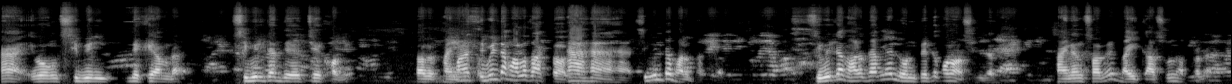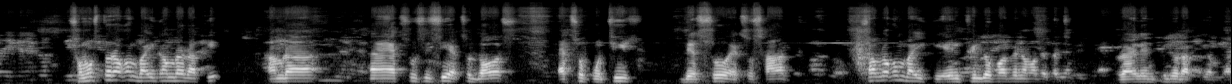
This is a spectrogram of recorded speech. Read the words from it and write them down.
হ্যাঁ এবং সিভিল দেখে আমরা সিভিলটা চেক হবে তবে মানে সিভিলটা ভালো থাকতে হবে? হ্যাঁ হ্যাঁ হ্যাঁ সিভিলটা ভালো থাকতে হবে। সিভিলটা ভালো থাকলে লোন পেতে কোনো অসুবিধা নেই। ফাইন্যান্স হবে বাইক আসুন আপনারা। সমস্ত রকম বাইক আমরা রাখি। আমরা একশো সিসি একশো দশ একশো পঁচিশ দেড়শো একশো ষাট সব রকম বাইকই এনফিল্ডও পাবেন আমাদের কাছে। রয়্যাল এনফিল্ডও রাখি আমরা।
